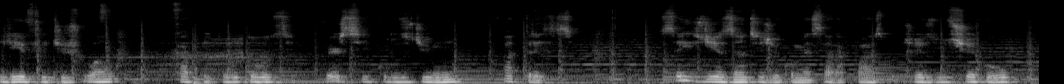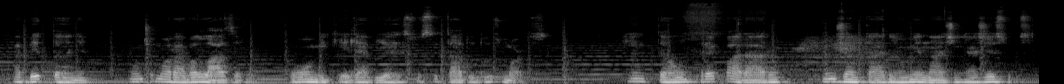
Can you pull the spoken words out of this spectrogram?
Livro de João, capítulo 12, versículos de 1 a 13. Seis dias antes de começar a Páscoa, Jesus chegou a Betânia, onde morava Lázaro, o homem que ele havia ressuscitado dos mortos. Então prepararam um jantar em homenagem a Jesus.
